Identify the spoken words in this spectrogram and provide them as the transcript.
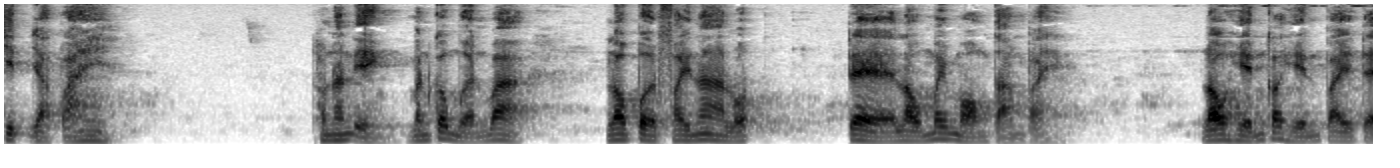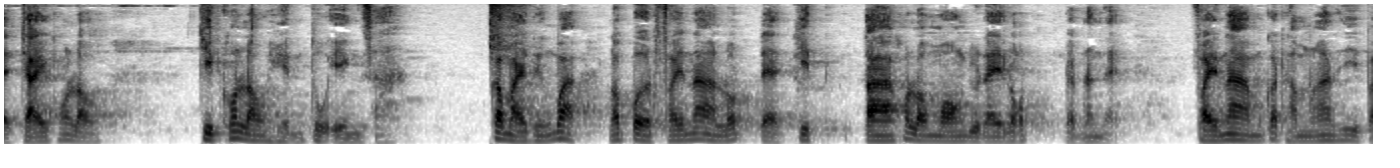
จิตอย่าไป เท่านั้นเองมันก็เหมือนว่าเราเปิดไฟหน้ารถ แต่เราไม่มองตามไป เราเห็นก็เห็นไปแต่ใจของเรา จิตของเราเห็นตัวเองซะก็หมายถึงว่าเราเปิดไฟหน้ารถ แต่จิตตาของเรามองอยู่ในรถแบบนั้นแหละ ไฟหน้ามันก็ทำหน้าที่ไป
